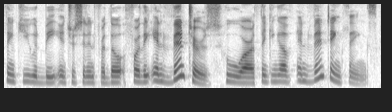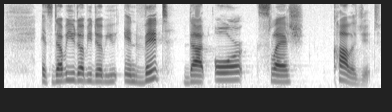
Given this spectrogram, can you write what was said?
think you would be interested in for the, for the inventors who are thinking of inventing things. It's www.invent.org slash collegiate.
